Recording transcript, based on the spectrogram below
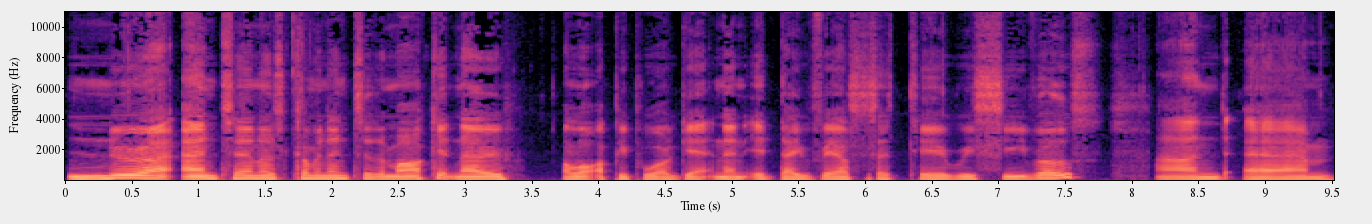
newer antennas coming into the market now. A lot of people are getting into diversity receivers and um,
